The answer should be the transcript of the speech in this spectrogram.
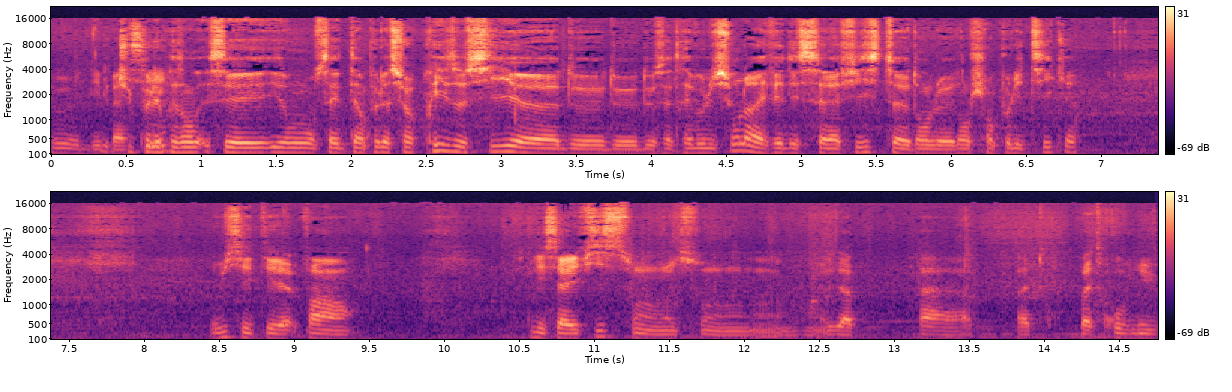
peu dépassé. Tu peux les présenter. ça a été un peu la surprise aussi de, de, de, cette révolution, l'arrivée des salafistes dans le, dans le champ politique. Oui, c'était. Enfin, les salafistes sont, ils sont, on les a pas, pas, trop, pas trop venus,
